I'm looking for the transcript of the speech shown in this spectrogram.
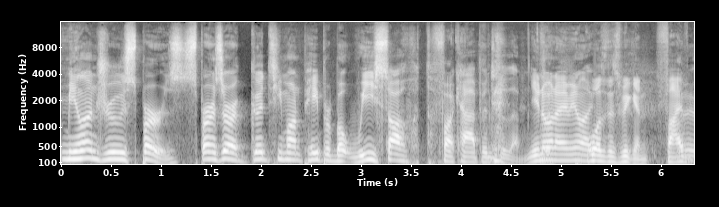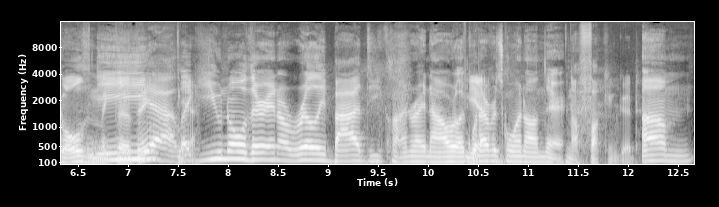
Milan drew Spurs. Spurs are a good team on paper, but we saw what the fuck happened to them. You know what I mean? Like, What was this weekend? Five goals and like the thing. yeah, like you know they're in a really bad decline right now, or like Yeah. whatever's going on there. not fucking good. Um,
